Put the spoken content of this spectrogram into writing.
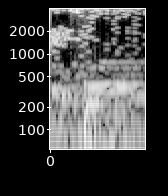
progress.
